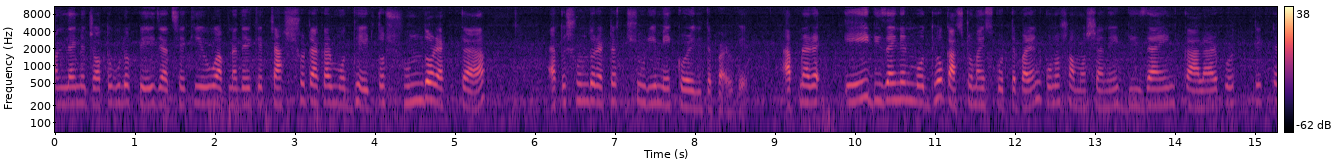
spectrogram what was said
অনলাইনে যতগুলো পেজ আছে, কেউ আপনাদেরকে চারশো টাকার মধ্যে এত সুন্দর একটা, এত সুন্দর একটা চুড়ি মেক করে দিতে পারবে। আপনারা এই ডিজাইনের মধ্যেও কাস্টমাইজ করতে পারেন, কোনো সমস্যা নেই। ডিজাইন, কালার, প্রত্যেকটা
